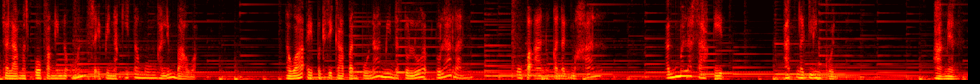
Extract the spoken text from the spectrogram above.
Salamat po Panginoon sa ipinakita mong halimbawa. Nawa ay pagsikapan po namin na tularan kung paano ka nagmahal, nagmalasakit, at naglingkod. Amen.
